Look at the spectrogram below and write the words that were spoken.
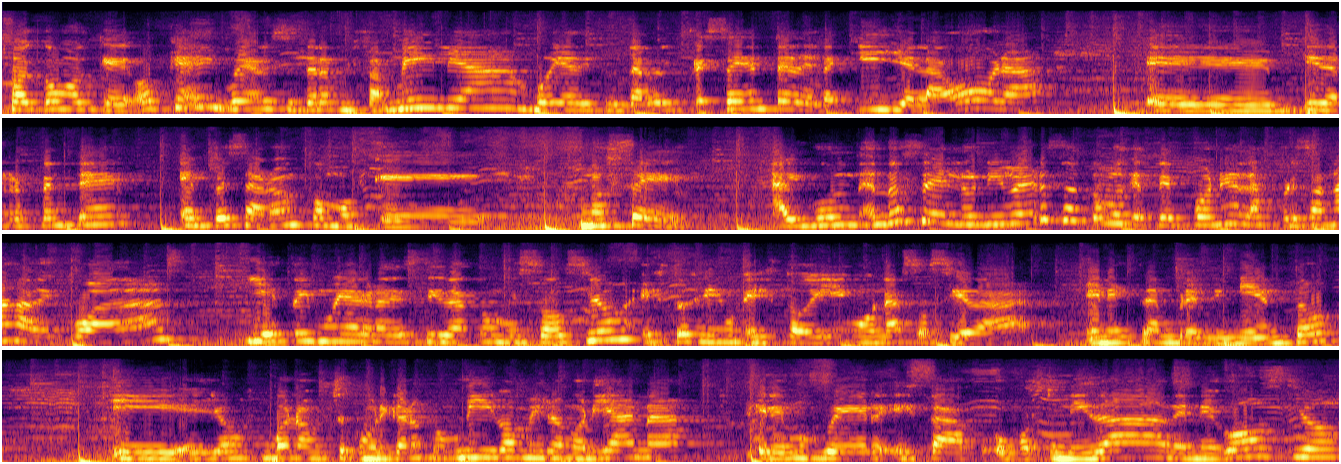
fue como que, ok, voy a visitar a mi familia, voy a disfrutar del presente, del aquí y el ahora. Eh, y de repente empezaron como que, no sé, algún, no sé, el universo como que te pone a las personas adecuadas y estoy muy agradecida con mi socio. Estoy, estoy en una sociedad en este emprendimiento y ellos, bueno, se comunicaron conmigo, me dijeron, Oriana, queremos ver esta oportunidad de negocio.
